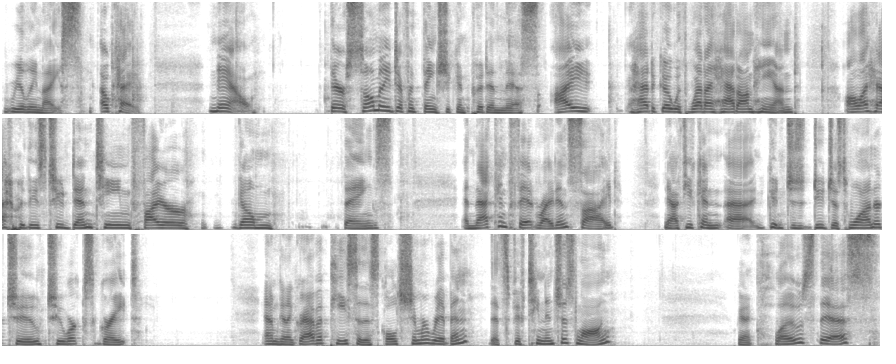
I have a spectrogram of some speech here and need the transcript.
really nice. Okay, now there are so many different things you can put in this. I had to go with what I had on hand. All I had were these two Dentyne fire gum things, and that can fit right inside. Now, if you can, uh, you can just do just one or two. Two works great. And I'm going to grab a piece of this gold shimmer ribbon that's 15 inches long. We're going to close this.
